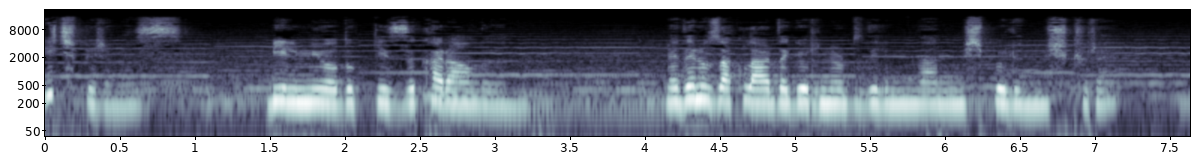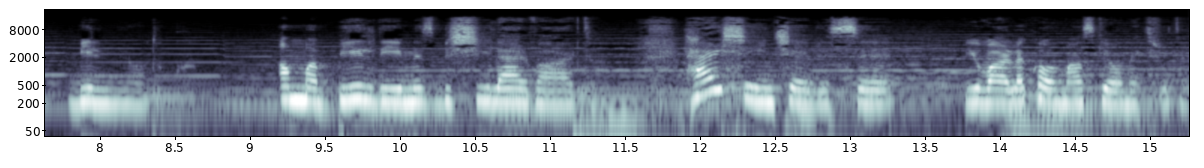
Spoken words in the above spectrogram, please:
Hiçbirimiz bilmiyorduk gizli karanlığını. Neden uzaklarda görünürdü dilimlenmiş bölünmüş küre? Bilmiyorduk. Ama bildiğimiz bir şeyler vardı. Her şeyin çevresi yuvarlak olmaz geometride.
